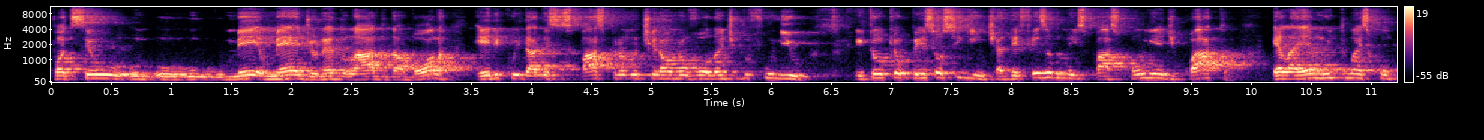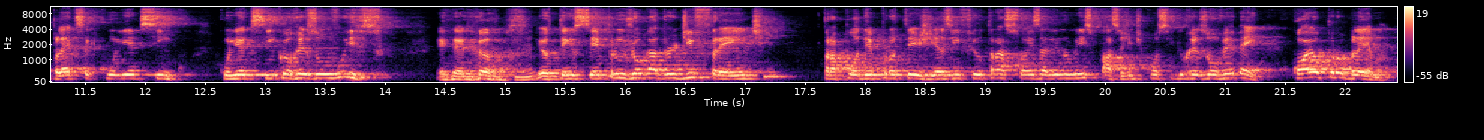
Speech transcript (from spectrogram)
pode ser o, o, o, meio, o médio né, do lado da bola, ele cuidar desse espaço para não tirar o meu volante do funil. Então o que eu penso é o seguinte: a defesa do meio espaço com linha de 4 ela é muito mais complexa que com linha de 5. Com linha de 5 eu resolvo isso. Entendeu? Uhum. Eu tenho sempre um jogador de frente para poder proteger as infiltrações ali no meio espaço. A gente conseguiu resolver bem. Qual é o problema?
